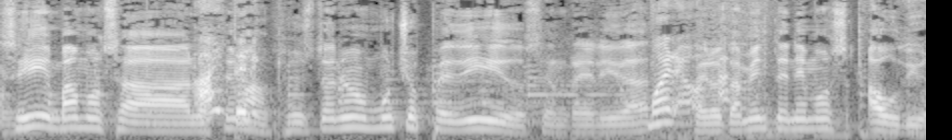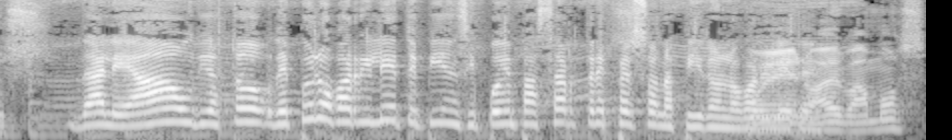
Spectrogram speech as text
Sí, vamos a los Ay, te- temas. Pues tenemos muchos pedidos en realidad, Bueno, pero también tenemos audios. Dale, audios, todo. Después los barriletes piden si pueden pasar. Tres personas pidieron los barriletes. Bueno, ahí vamos.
